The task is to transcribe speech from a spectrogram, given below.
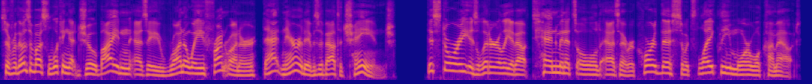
So, for those of us looking at Joe Biden as a runaway frontrunner, that narrative is about to change. This story is literally about 10 minutes old as I record this, so it's likely more will come out.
